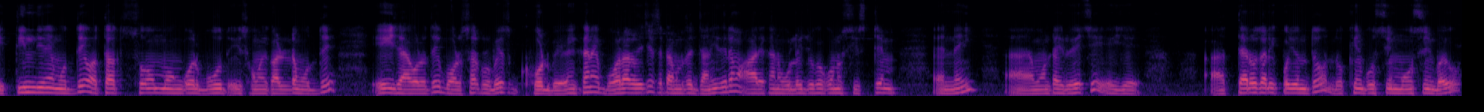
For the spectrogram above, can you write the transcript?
এই তিন দিনের মধ্যে, অর্থাৎ সোম, মঙ্গল, বুধ এই সময়কালটার মধ্যে এই জায়গাগুলোতে বর্ষার প্রবেশ ঘটবে। এখানে বলা রয়েছে, সেটা আমাদের জানিয়ে দিলাম, আর এখানে উল্লেখযোগ্য কোনো সিস্টেম নেই এমনটাই রয়েছে। এই যে তেরো তারিখ পর্যন্ত দক্ষিণ পশ্চিম মৌসুমী বায়ু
